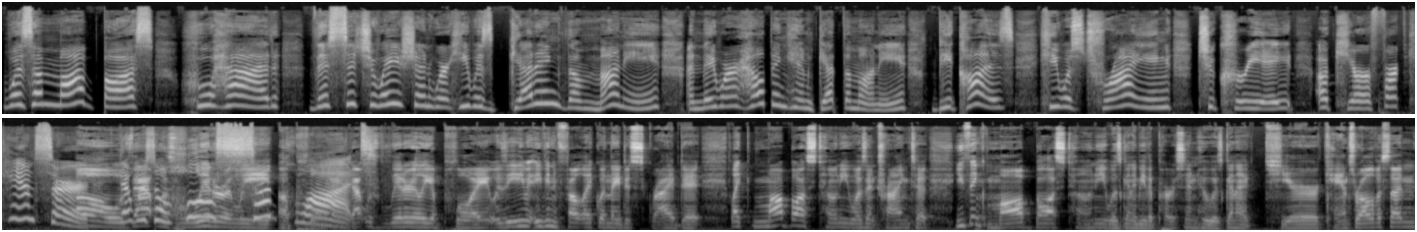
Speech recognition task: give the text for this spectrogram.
was a mob boss who had this situation where he was getting the money and they were helping him get the money because he was trying to create a cure for cancer. Oh, that, that was a was whole literally subplot. a ploy. That was literally a ploy. It was even even felt like when they described it, like Mob Boss Tony wasn't trying to. You think Mob Boss Tony was going to be the person who was going to cure cancer all of a sudden?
